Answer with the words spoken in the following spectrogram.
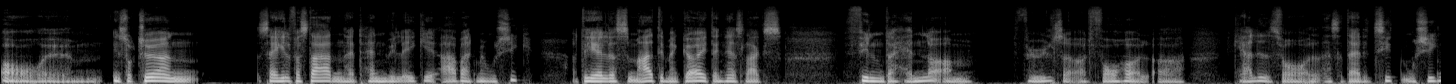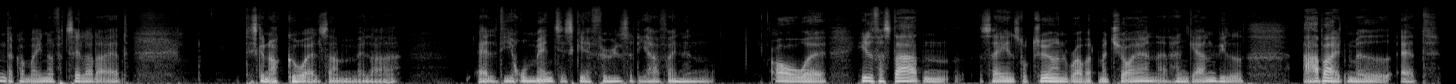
Og øh, instruktøren sagde helt fra starten, at han ville ikke arbejde med musik. Og det er ellers meget det, man gør i den her slags film, der handler om følelser og et forhold og kærlighedsforhold. Altså der er det tit musikken, der kommer ind og fortæller dig, at det skal nok gå alt sammen, eller alle de romantiske følelser, de har for hinanden. Og øh, helt fra starten sagde instruktøren Robert Machoyan, at han gerne ville arbejde med, at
